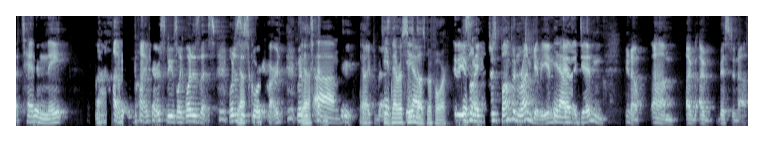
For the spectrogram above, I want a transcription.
a ten and an eight uh, Pinehurst, and he was like, "What is this? What is yep. the scorecard?" With yeah. um, yeah. He's never seen you know, those before. And he's like, "Just bump and run, Gibby," and, you know, and I did, and you know, um, I've, I've missed enough.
